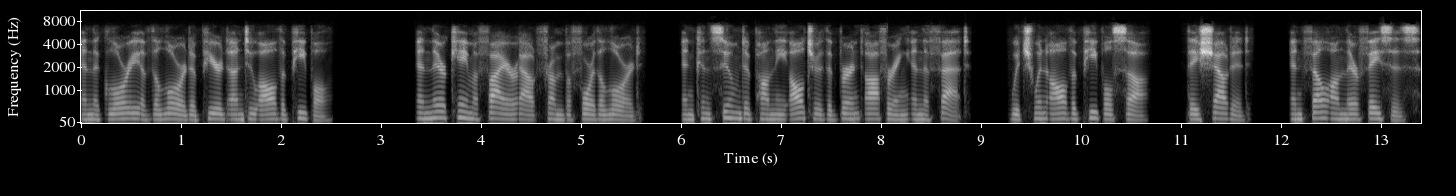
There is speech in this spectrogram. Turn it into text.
and the glory of the Lord appeared unto all the people. And there came a fire out from before the Lord, and consumed upon the altar the burnt offering and the fat, which when all the people saw, they shouted, and fell on their faces.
